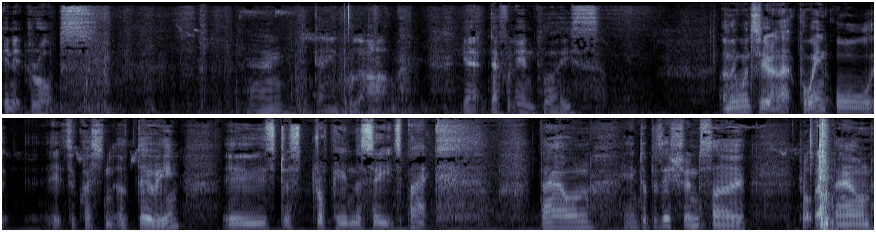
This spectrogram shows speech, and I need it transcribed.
in it drops. And again pull it up. Yeah definitely in place. And then once you're at that point all it's a question of doing is just dropping the seats back down into position. So drop that down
